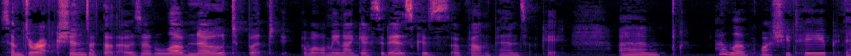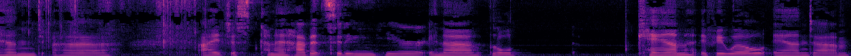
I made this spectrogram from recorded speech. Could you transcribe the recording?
some directions. I thought that was a love note, but well, I mean, I guess it is because of fountain pens. Okay. Um, I love washi tape and uh, I just kind of have it sitting here in a little can, if you will. And um,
